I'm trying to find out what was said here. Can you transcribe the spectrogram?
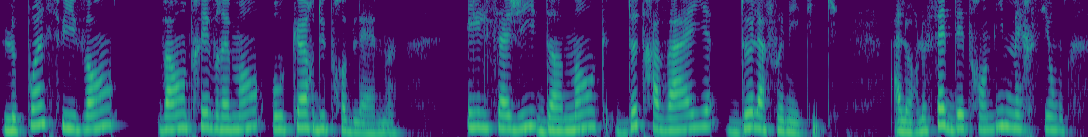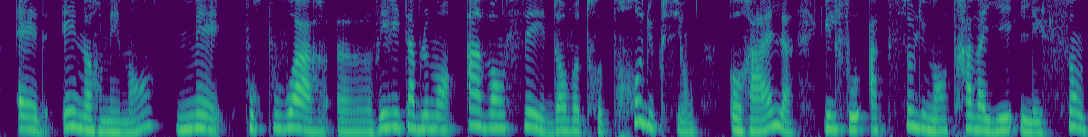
Le point suivant va entrer vraiment au cœur du problème et il s'agit d'un manque de travail de la phonétique. Alors le fait d'être en immersion aide énormément, mais pour pouvoir euh, véritablement avancer dans votre production orale, il faut absolument travailler les sons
